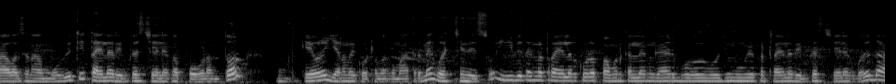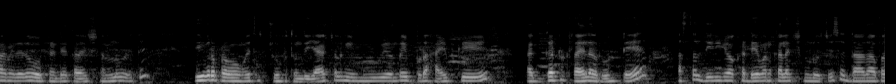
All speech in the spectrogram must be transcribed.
రావాల్సిన ఆ మూవీకి ట్రైలర్ ఇంప్రెస్ చేయలేకపోవడంతో కేవలం ఎనభై కోట్ల వరకు మాత్రమే వచ్చింది. సో ఈ విధంగా ట్రైలర్ కూడా పవన్ కళ్యాణ్ గారి ఓజీ మూవీ యొక్క ట్రైలర్ ఇంప్రెస్ చేయలేకపోతే దాని మీద అయితే ఓపెన్ డే కలెక్షన్లు అయితే తీవ్ర ప్రభావం అయితే చూపుతుంది. యాక్చువల్గా ఈ మూవీ అంటే ఇప్పుడు హైప్కి తగ్గట్టు ట్రైలర్ ఉంటే అసలు దీని యొక్క డే వన్ కలెక్షన్లు వచ్చేసి దాదాపు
